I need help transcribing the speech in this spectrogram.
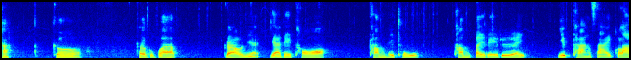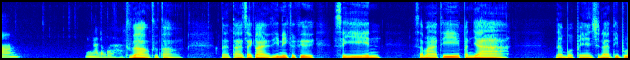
ค่ะ ก็เท่ากับว่า เราเนี่ยอย่าได้ท้อทำให้ถูกทำไปเรื่อยๆยึดทางสายกลาง อย่างนั้นหรือเปล่าคะถูกต้องถูกต้องนะทางสายกลางในที่นี้ก็คือ ศีล สมาธิปัญญานะบทเพลงชนะที่พระ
